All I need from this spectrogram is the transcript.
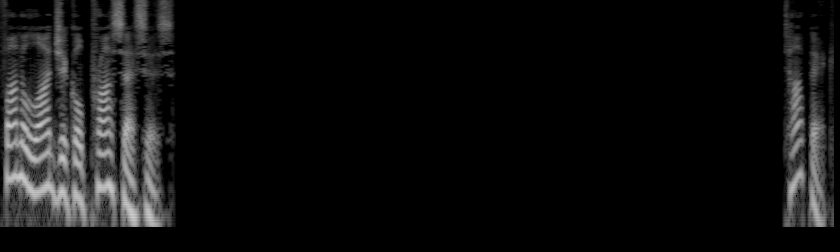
Phonological processes Topic:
